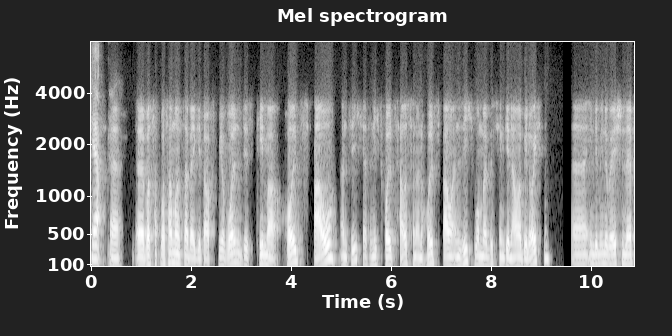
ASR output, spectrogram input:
Ja. Äh, äh, was, was haben wir uns dabei gedacht? Wir wollen das Thema Holzbau an sich, also nicht Holzhaus, sondern Holzbau an sich, wollen wir ein bisschen genauer beleuchten äh, in dem Innovation Lab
